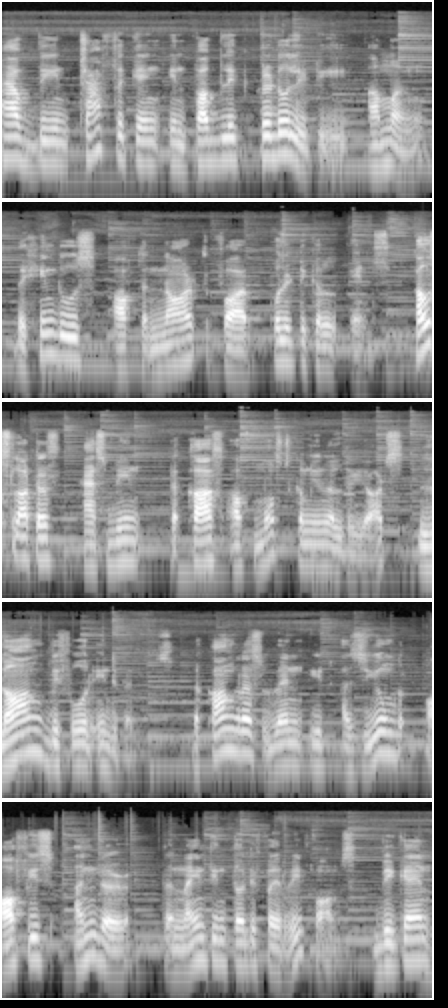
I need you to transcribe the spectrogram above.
have been trafficking in public credulity among the Hindus of the north for political ends. Cow slaughters has been the cause of most communal riots long before independence. The Congress, when it assumed office under the 1935 reforms, began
